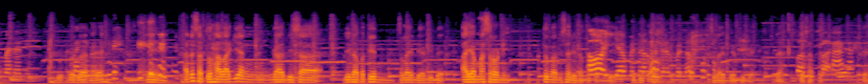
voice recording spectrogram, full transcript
gimana nih? Tanya ya deh. nih ada satu hal lagi yang nggak bisa didapetin selain di FIB ayam Mas Roni itu nggak bisa didapetin Oh di iya benar benar benar. selain di FIB udah itu satu. Oke.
